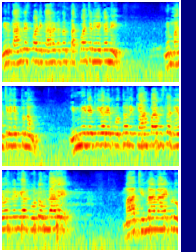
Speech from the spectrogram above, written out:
మీరు కాంగ్రెస్ పార్టీ కార్యకర్తలు తక్కువ అంచనేయకండి మేము మంచిగా చెప్తున్నాం. ఇమ్మీడియట్లీగా రేపు పొద్దున క్యాంప్ ఆఫీస్లో రేవంత్ రెడ్డి గారి ఫోటో ఉండాలి. మా జిల్లా నాయకుడు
